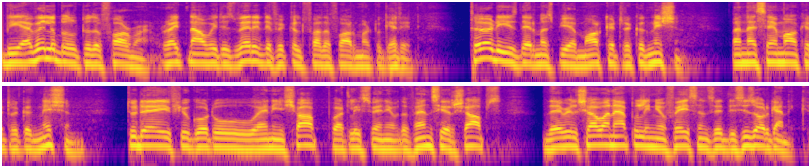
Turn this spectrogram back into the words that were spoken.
be available to the farmer. Right now, it is very difficult for the farmer to get it. Third is there must be a market recognition. When I say market recognition, today if you go to any shop, at least any of the fancier shops, they will shove an apple in your face and say, this is organic.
